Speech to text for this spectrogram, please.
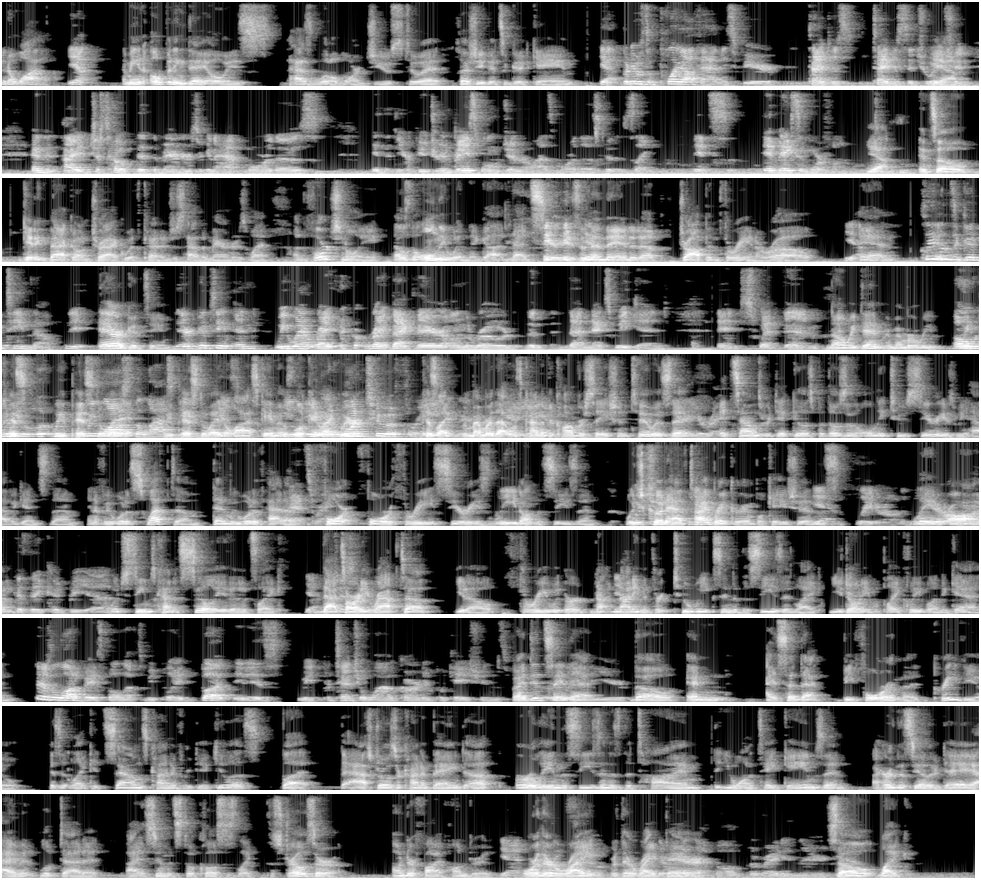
in a while. yeah. I mean, opening day always has a little more juice to it, especially if it's a good game. Yeah, but it was a playoff atmosphere type of type of situation, and I just hope that the Mariners are going to have more of those in the near future. And baseball in general has more of those because it's like it's it makes it more fun. Yeah. And so getting back on track with kind of just how the Mariners went. Unfortunately, that was the only win they got in that series, and then they ended up dropping three in a row. Yeah, And Cleveland's a good team though. they're a good team. They're a good team, and we went right right back there on the road the, that next weekend and swept them. No, we didn't. Remember, we Oh, we pissed, we lo- we- pissed we away. the last we pissed game, away yes. the last game. It was We- looking like we won were two of three. because, like, remember that yeah, was yeah, kind of yeah. the conversation too. Is that yeah, right. It sounds ridiculous, but those are the only two series we have against them. And if we would have swept them, then we would have had a That's right. four four three series lead on the season, which, Which- could have tiebreaker implications later on. In later on. because they could be. Uh, Which seems kind of silly that it's like that's already wrapped up you know, three or not not even three, two weeks into the season, like you don't even play Cleveland again. There's a lot of baseball left to be played, but it is, I mean, potential wild card implications. But I did say that year. though, and I said that before in the preview. Is it like it sounds kind of ridiculous, but the Astros are kind of banged up. Early in the season is the time that you want to take games, and I heard this the other day. I haven't looked at it. I assume it's still close. Is like the Stros are under 500, Yeah, or they're right, so. or they're right They're there. that ball, right in there. So like,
